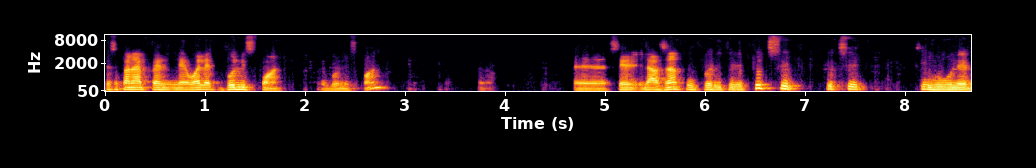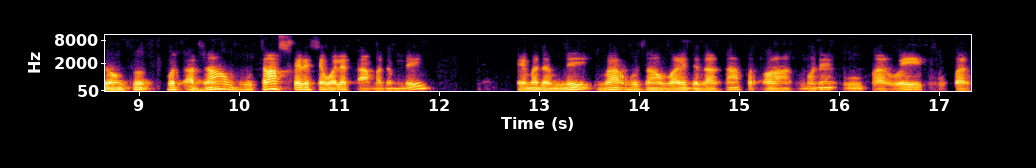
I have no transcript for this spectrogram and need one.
c'est ce qu'on appelle les wallets bonus points. Les bonus points. Euh, c'est l'argent que vous pouvez retirer tout de suite, tout de suite. Si vous voulez donc votre argent, vous transférez ces wallets à Madame Ley et Madame Ley va vous envoyer de l'argent par Orange Money ou par Wave ou par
